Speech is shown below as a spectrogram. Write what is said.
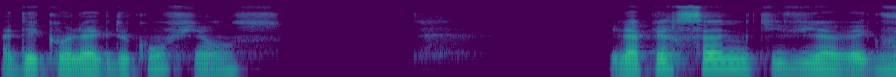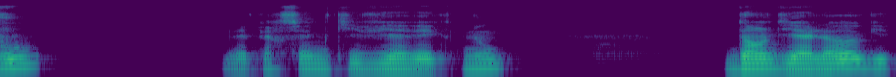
à des collègues de confiance. Et la personne qui vit avec vous, la personne qui vit avec nous, dans le dialogue,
